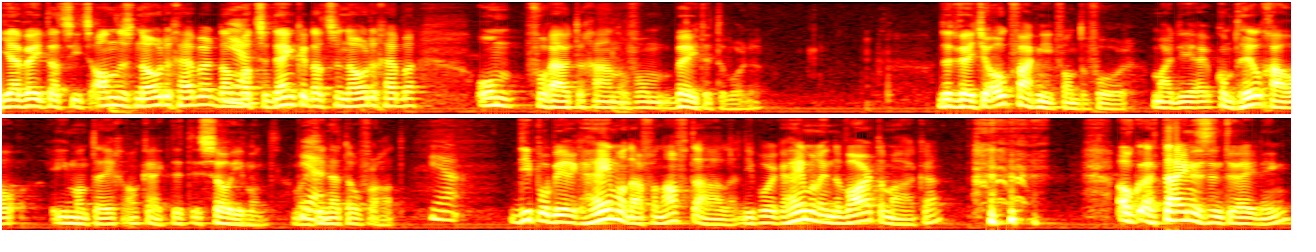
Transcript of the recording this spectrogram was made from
jij weet dat ze iets anders nodig hebben dan wat ze denken dat ze nodig hebben om vooruit te gaan of om beter te worden. Dat weet je ook vaak niet van tevoren. Maar je komt heel gauw iemand tegen. Oh, kijk, dit is zo iemand waar Ja. je net over had. Ja. Die probeer ik helemaal daarvan af te halen. Die probeer ik helemaal in de war te maken. ook eh, tijdens een training.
